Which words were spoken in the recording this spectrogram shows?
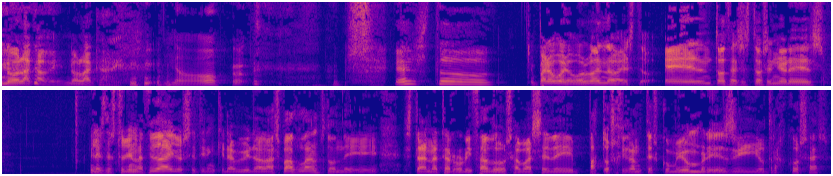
no la cabe, no la cabe. No. Esto. Pero bueno, volviendo a esto. Entonces, estos señores les destruyen la ciudad, ellos se tienen que ir a vivir a las Badlands, donde están aterrorizados a base de patos gigantes come hombres y otras cosas.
